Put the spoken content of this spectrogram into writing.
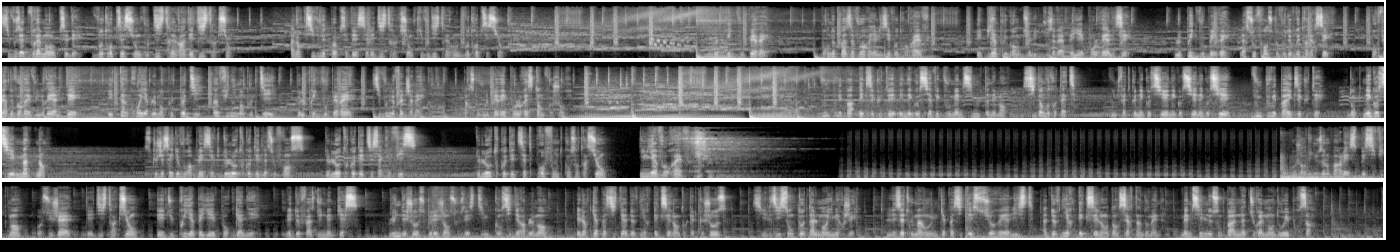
Si vous êtes vraiment obsédé, votre obsession vous distraira des distractions. Alors que si vous n'êtes pas obsédé, c'est les distractions qui vous distrairont de votre obsession. Le prix que vous paierez pour ne pas avoir réalisé votre rêve est bien plus grand que celui que vous avez à payer pour le réaliser. Le prix que vous payerez, la souffrance que vous devrez traverser pour faire de vos rêves une réalité est incroyablement plus petit, infiniment plus petit que le prix que vous paierez si vous ne le faites jamais. Parce que vous le paierez pour le restant de vos jours. Vous ne pouvez pas exécuter et négocier avec vous-même simultanément. Si dans votre tête, vous ne faites que négocier, négocier, négocier, vous ne pouvez pas exécuter. Donc négociez maintenant. Ce que j'essaye de vous rappeler, c'est que de l'autre côté de la souffrance, de l'autre côté de ces sacrifices, de l'autre côté de cette profonde concentration, il y a vos rêves. Aujourd'hui, nous allons parler spécifiquement au sujet des distractions et du prix à payer pour gagner, les deux faces d'une même pièce. L'une des choses que les gens sous-estiment considérablement est leur capacité à devenir excellents dans quelque chose s'ils y sont totalement immergés. Les êtres humains ont une capacité surréaliste à devenir excellents dans certains domaines, même s'ils ne sont pas naturellement doués pour ça.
